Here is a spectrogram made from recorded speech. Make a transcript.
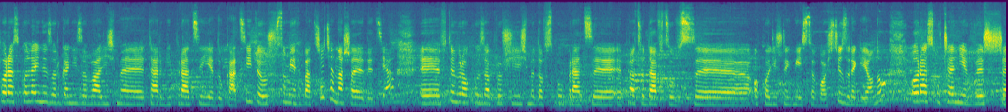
Po raz kolejny zorganizowaliśmy targi pracy i edukacji. To już w sumie chyba trzecia nasza edycja. E, W tym roku zaprosiliśmy do współpracy pracodawców z e, okolicznych miejscowości, z regionu oraz uczelnie wyższe.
